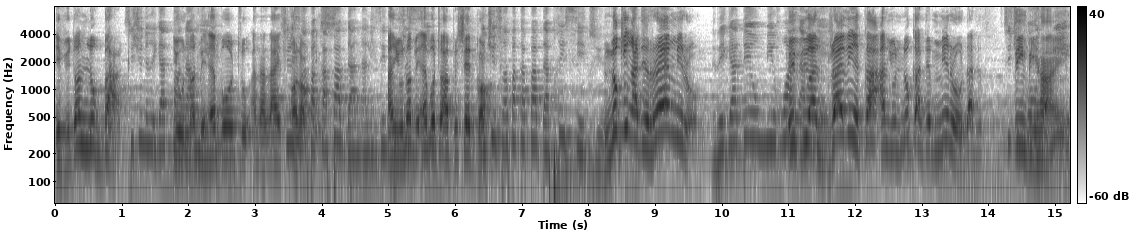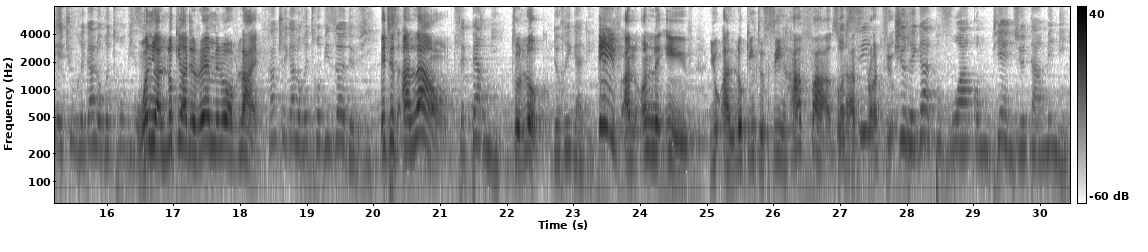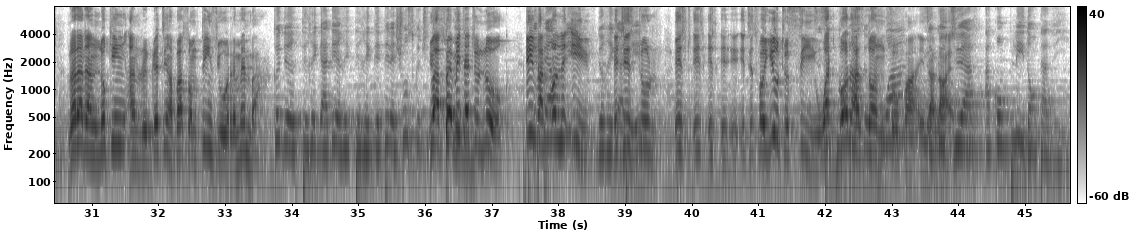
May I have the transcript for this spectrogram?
If you don't look back, Si tu ne regardes pas you will not be able to analyze tu ne all seras of pas this. capable d'analyser And you will not be able to appreciate et God. tu ne seras pas capable d'apprécier Dieu. Looking at the rear mirror. Regardez au miroir If you are driving a car and you look at the mirror that is seen conduis et tu regardes le rétroviseur, when you are looking at the rear mirror of life, quand tu regardes le rétroviseur de vie, it is allowed c'est permis to look de regarder. if and only if you are looking to see how far God has si brought you. tu regardes pour voir combien Dieu t'a amené, Rather than looking and regretting about some things you will remember. que de te regarder et te regretter les choses que tu You are permitted to look if and only if it is to it, it, it, it, is for you to see what pour God has de done so voir far in ce your que life. Dieu a accompli dans ta vie,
